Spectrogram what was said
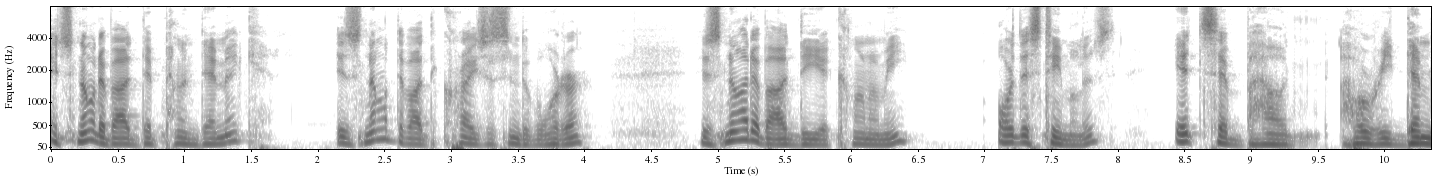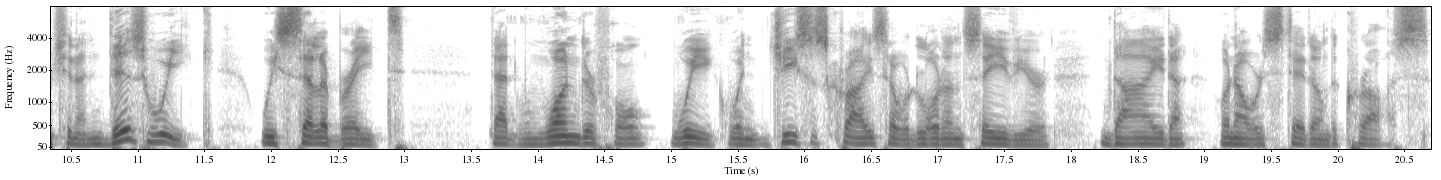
It's not about the pandemic. It's not about the crisis in the border. It's not about the economy or the stimulus. It's about our redemption. And this week, we celebrate that wonderful week when Jesus Christ, our Lord and Savior, died on our stead on the cross.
